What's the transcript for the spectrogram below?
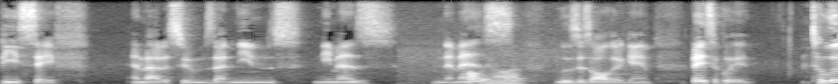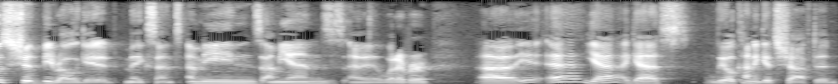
be safe. And that assumes that Nimes Nimes Nemes loses all their games. Basically, Toulouse should be relegated. Makes sense. Amiens, Amiens, uh, whatever. Uh, yeah, eh, yeah, I guess. Lille kind of gets shafted,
